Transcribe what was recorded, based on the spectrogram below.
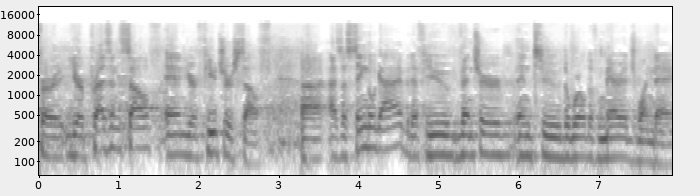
for your present self and your future self. Uh, as a single guy, but if you venture into the world of marriage one day,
